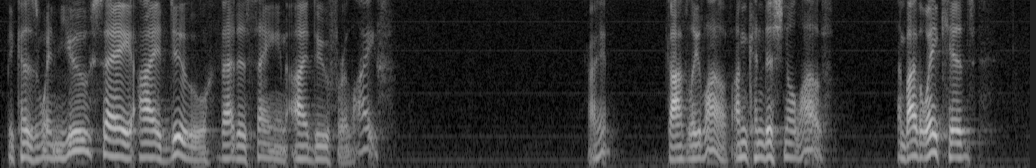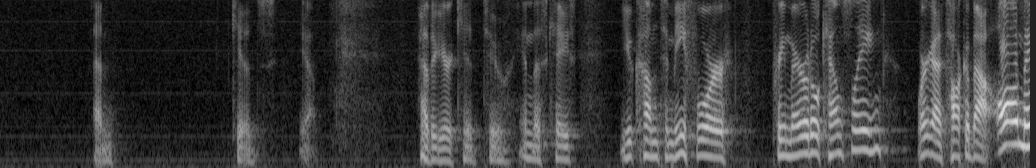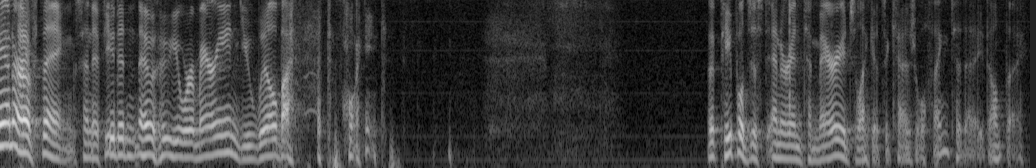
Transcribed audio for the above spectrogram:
because when you say, I do, that is saying, I do for life. Right? Godly love, unconditional love. And by the way, kids, and kids, yeah. Heather, you're a kid too in this case. You come to me for premarital counseling. We're going to talk about all manner of things. And if you didn't know who you were marrying, you will by that point. But people just enter into marriage like it's a casual thing today, don't they?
